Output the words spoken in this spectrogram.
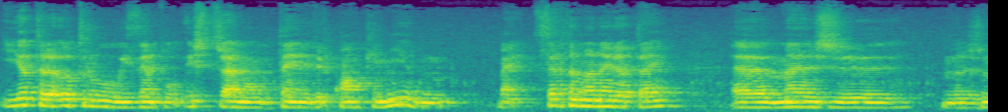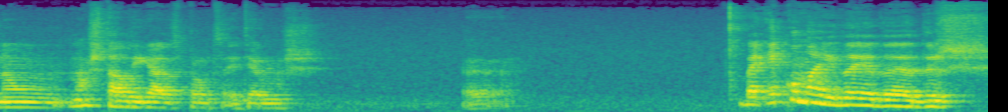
e outra, outro exemplo, isto já não tem a ver com alquimia, bem, de certa maneira tem, uh, mas, uh, mas não, não está ligado pronto, em termos. Uh, bem, é como a ideia de, dos,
